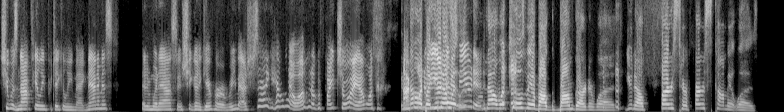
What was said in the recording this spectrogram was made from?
she was not feeling particularly magnanimous. And when asked, is she going to give her a rematch? She said, hell no, I'm going to go fight Choi. I want I no, but you know what? No, what kills me about Baumgardner was, you know, first her first comment was,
